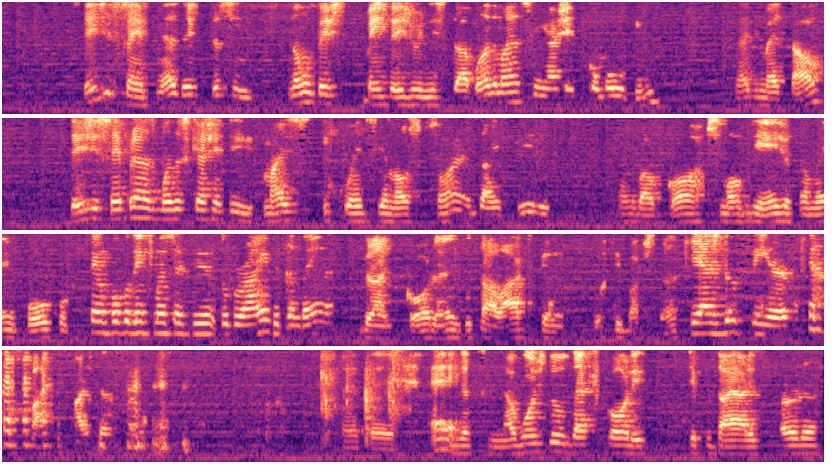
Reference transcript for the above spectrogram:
desde sempre, né? Desde assim, não desde, bem desde o início da banda, mas assim, a gente como ouvinte, né, de metal, desde sempre as bandas que a gente mais influencia nosso som é Dying Fears, Cannibal Corpse, Morbid Angel também um pouco. Tem um pouco de influência de, do grind também, né? Grindcore, né? Do Talax, que eu curti bastante. E as dancinhas. As partes mais dançantes. É, é, assim, alguns do Deathcore, tipo Diaries Murder,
